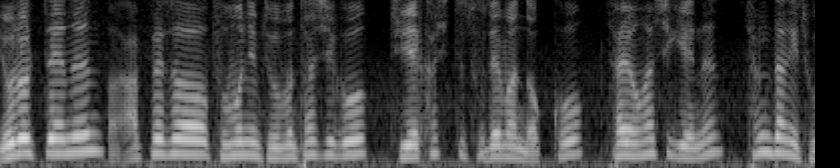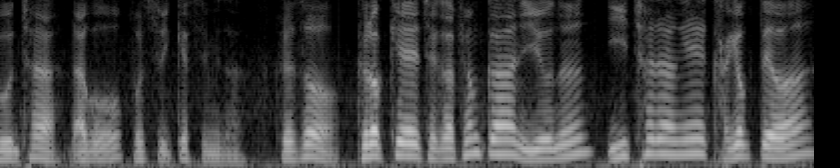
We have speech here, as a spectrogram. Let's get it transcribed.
요럴 때는 앞에서 부모님 두 분 타시고 뒤에 카시트 두 대만 넣고 사용하시기에는 상당히 좋은 차라고 볼 수 있겠습니다. 그래서 그렇게 제가 평가한 이유는 이 차량의 가격대와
